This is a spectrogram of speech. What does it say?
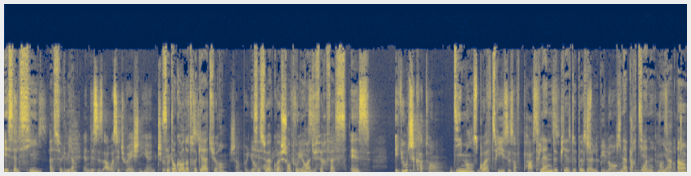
et celle-ci à celui-là. C'est encore notre cas à Turin, et c'est ce à quoi Champollion a dû faire face d'immenses boîtes pleines de pièces de puzzle qui n'appartiennent ni à un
